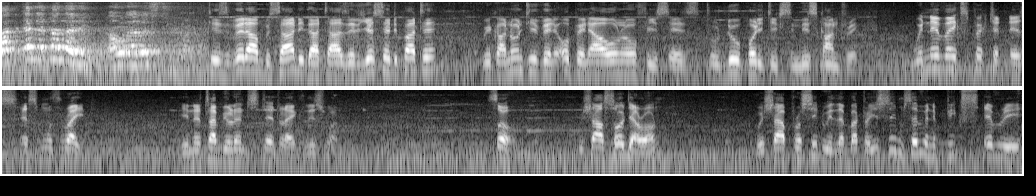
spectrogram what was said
But any gathering, I will arrest you. It is very absurd that as a registered party, we cannot even open our own offices to do politics in this country. We never expected this a smooth ride in a turbulent state like this one. So, we shall soldier on. We shall proceed with the battle. You see, Museveni picks every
